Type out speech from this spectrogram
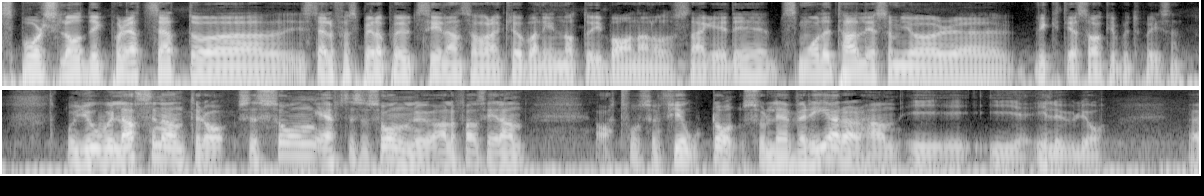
Sports Logic på rätt sätt och uh, istället för att spela på utsidan så har han klubban inåt och i banan och såna grejer. Det är små detaljer som gör uh, viktiga saker ute på isen. Och Joel Lassinantti då, säsong efter säsong nu, i alla fall sedan ja, 2014 så levererar han i, i, i Luleå. Uh,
